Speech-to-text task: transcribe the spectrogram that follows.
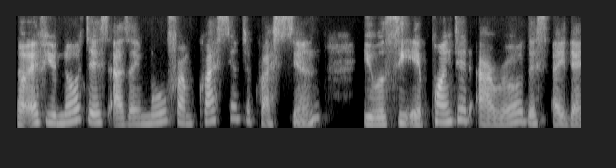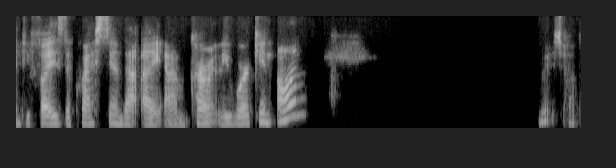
Now, if you notice, as I move from question to question, you will see a pointed arrow. This identifies the question that I am currently working on. Which other?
